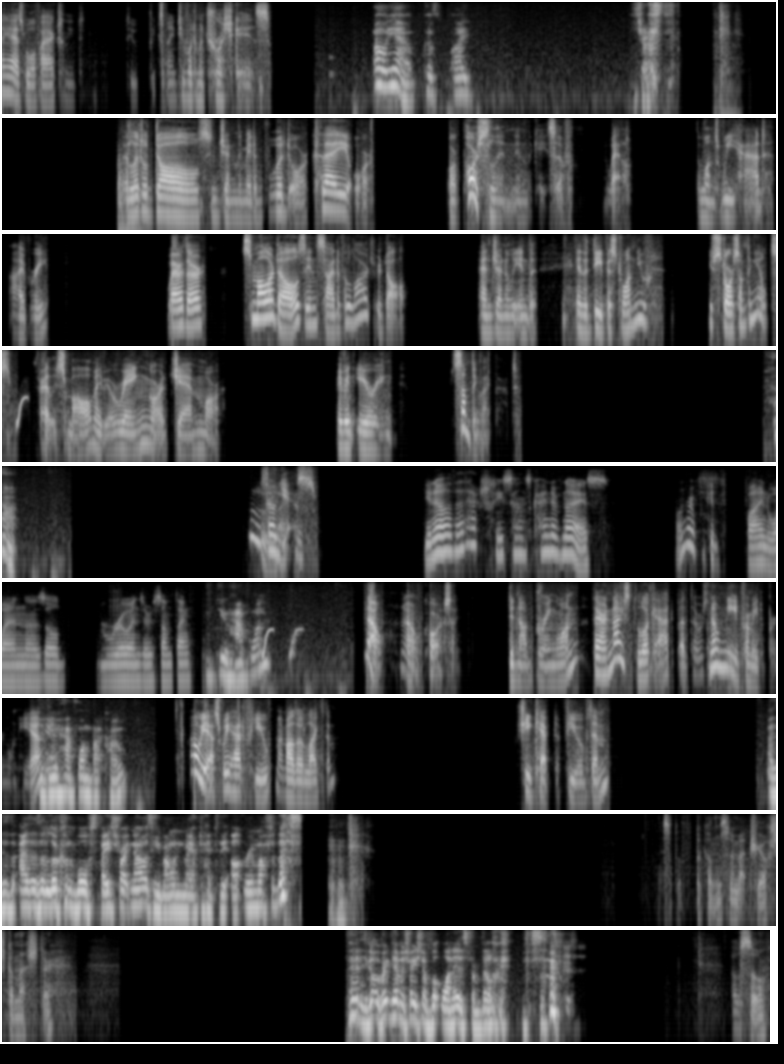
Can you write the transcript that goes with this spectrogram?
I asked Wolf. I actually need to explain to you what a matryoshka is. Oh yeah, because I. Just. They're little dolls, generally made of wood or clay or or porcelain in the case of well, the ones we had, ivory. Where they're smaller dolls inside of a larger doll. And generally in the in the deepest one you you store something else. Fairly small, maybe a ring or a gem or maybe an earring. Something like that. Huh. So Ooh, I- yes. You know, that actually sounds kind of nice. wonder if we could find one in those old ruins or something. Do you have one? No, no, of course. I did not bring one. They are nice to look at, but there was no need for me to bring one here. Did you have one back home? Oh, yes, we had a few. My mother liked them. She kept a few of them. As there's, as there's a look on Wolf's face right now, as he might may have to head to the art room after this. This becomes the Matryoshka master. He's got a great demonstration of what one is from Vilk. So, Also,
